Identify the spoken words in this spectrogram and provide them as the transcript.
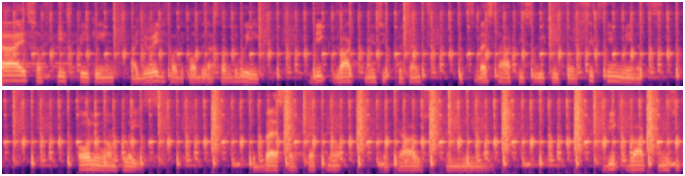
Guys, Softy speaking. Are you ready for the podcast of the week? Big Drag Music presents its best artists weekly for 16 minutes. All in one place. The best of techno, tech house and minimal. Big Drag Music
